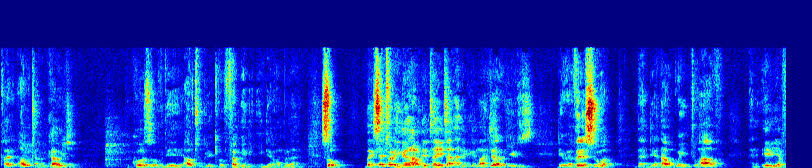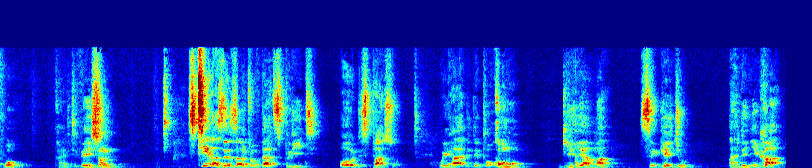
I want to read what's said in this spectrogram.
Carry out agriculture because of the outbreak of famine in their homeland. So, by settling around the Taita and the Kilimanjaro hills, they were very sure that they are now going to have an area for cultivation. Still, as a result of that split or dispersal, we had the Pokomo, Giriama, Segeju, and Nyika.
